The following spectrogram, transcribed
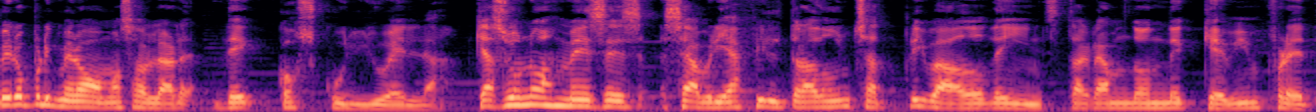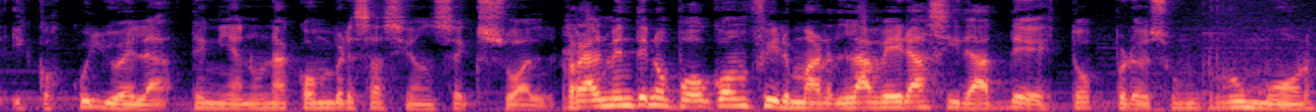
pero primero vamos a hablar de Cosculluela, que hace unos meses se habría filtrado un chat privado de Instagram donde Kevin Fred y Cosculluela tenían una conversación sexual. Realmente no puedo confirmar la veracidad de esto, pero es un rumor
